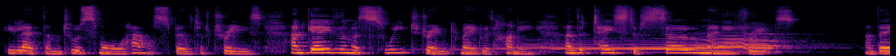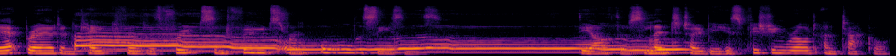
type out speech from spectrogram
He led them to a small house built of trees and gave them a sweet drink made with honey and the taste of so many fruits. And they ate bread and cake filled with fruits and foods from all the seasons. The Arthurs lent Toby his fishing rod and tackle,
